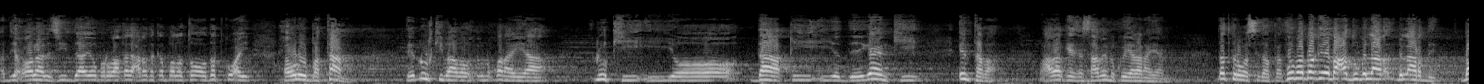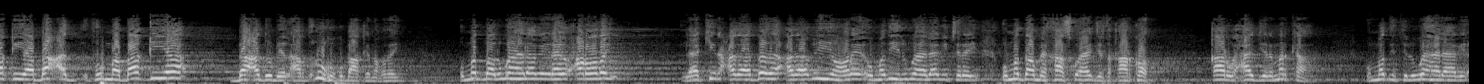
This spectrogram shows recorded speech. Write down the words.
haddii xoolaha la sii daayo barwaaqada carrada ka badato oo dadku ay xooluhu bataan dee dhulkii wuxuu noqonayaa dhulkii iyo daaqii iyo deegaankii intaba. Waxaad arkaysa saamayn ku yeelanayaan. Dadkuna waa sidoo kale uma baqiya bacdu bilardi uma baqiya bacdu bilardi dhulku ku baaqi noqday. Ummad baa lagu halaagay ilahay u carooday. Laakiin cadaabada cadaabihii hore ummadihii lagu halaagi jiray ummaddan bay khaas ku ahaan jirta qaarkood. Qaar waxaa jira marka ummad intii lagu halaagay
